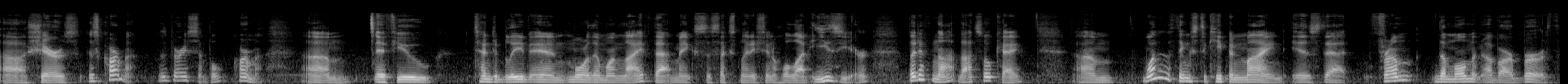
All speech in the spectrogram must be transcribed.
uh, shares is karma. It's very simple, karma. Um, if you tend to believe in more than one life, that makes this explanation a whole lot easier. But if not, that's okay. Um, one of the things to keep in mind is that from the moment of our birth,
